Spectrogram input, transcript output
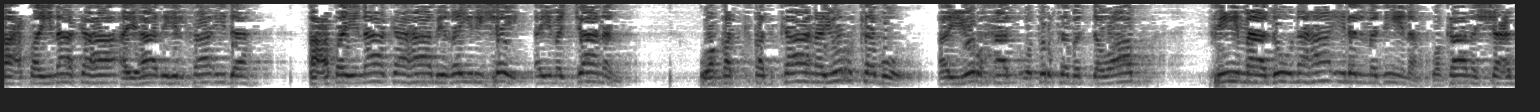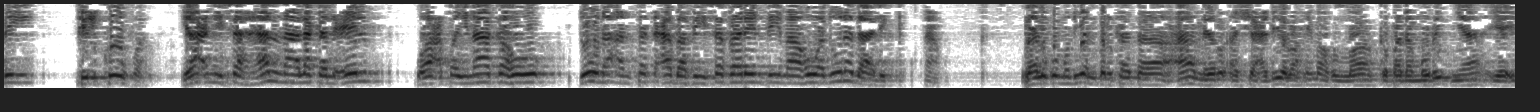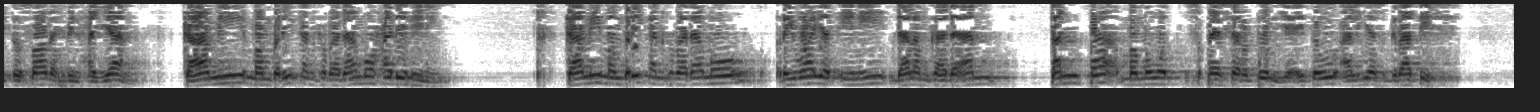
أعطيناكها أي هذه الفائدة أعطيناكها بغير شيء أي مجانا وقد قد كان يركب أي يرحل وتركب الدواب فيما دونها إلى المدينة وكان الشعبي في الكوفة يعني سهلنا لك العلم وأعطيناكه دون أن تتعب في سفر فيما هو دون ذلك نعم Lalu kemudian berkata Amir Ash-Sha'bi rahimahullah kepada muridnya yaitu Saleh bin Hayyan, kami memberikan kepadamu hadis ini. Kami memberikan kepadamu riwayat ini dalam keadaan tanpa memungut sepeser pun yaitu alias gratis.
